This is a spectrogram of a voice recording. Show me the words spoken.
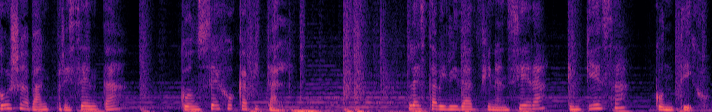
Scotiabank presenta Consejo Capital. La estabilidad financiera empieza contigo.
